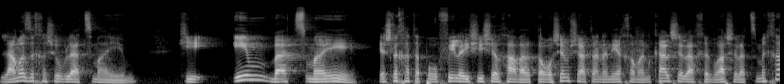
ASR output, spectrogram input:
למה זה חשוב לעצמאים? כי אם בעצמאי יש לך את הפרופיל האישי שלך, אבל אתה רושם שאתה נניח המנכ"ל של החברה של עצמך,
